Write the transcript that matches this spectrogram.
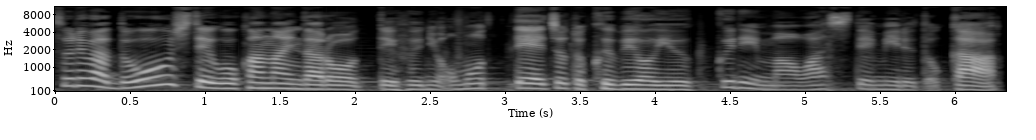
それはどうして動かないんだろうっていうふうに思ってちょっと首をゆっくり回してみるとか。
